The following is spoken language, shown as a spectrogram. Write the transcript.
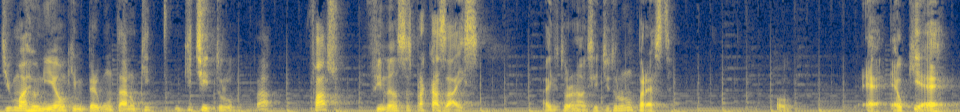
tive uma reunião que me perguntaram que, que título. Ah, fácil, finanças para casais. A editora, não, esse título não presta. Pô, é, é o que é,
